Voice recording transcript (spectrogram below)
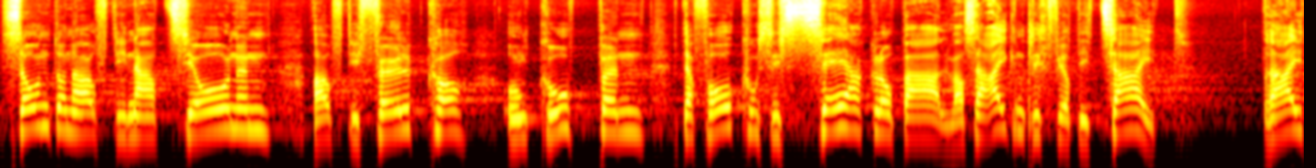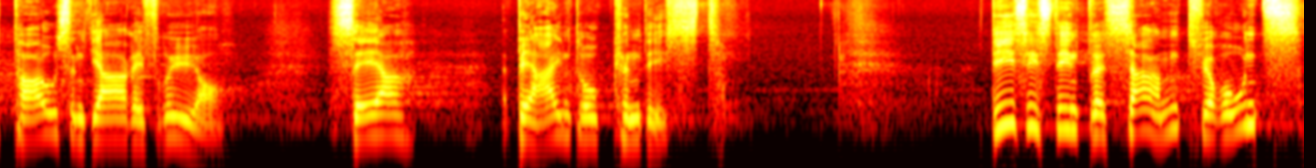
sondern auf die Nationen, auf die Völker und Gruppen. Der Fokus ist sehr global, was eigentlich für die Zeit, 3000 Jahre früher, sehr beeindruckend ist. Dies ist interessant für uns,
